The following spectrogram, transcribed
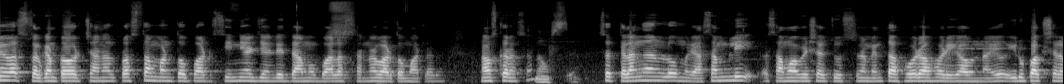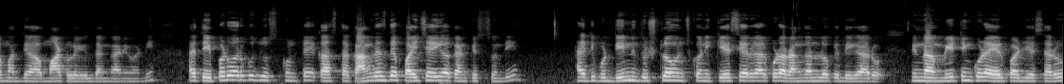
viewers welcome to our channel ప్రస్తుతం మనతో పాటు సీనియర్ జర్నలిస్ట్ దాము బాల సన్న వారితో మాట్లాడారు నమస్కారం సార్. నమస్తే. సార్ తెలంగాణలో మరి అసెంబ్లీ సమావేశాలు చూస్తున్నాం. ఎంత హోరాహోరీగా ఉన్నాయో ఇరుపక్షాల మధ్య మాటల యుద్ధం కానివ్వండి. అయితే ఇప్పటి వరకు చూసుకుంటే కాస్త కాంగ్రెస్దే పైచేయిగా కనిపిస్తుంది. అయితే ఇప్పుడు దీన్ని దృష్టిలో ఉంచుకొని కేసీఆర్ గారు కూడా రంగంలోకి దిగారు. నిన్న మీటింగ్ కూడా ఏర్పాటు చేశారు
